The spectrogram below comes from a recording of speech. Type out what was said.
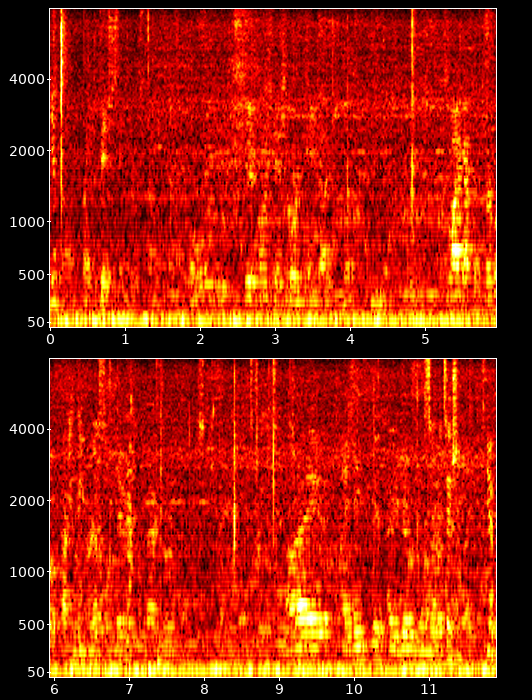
Yep. Like fish. So I got the turbo pack. You beat Risk? When they would come back, or- I I think that I don't know. Rotation. Yep.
